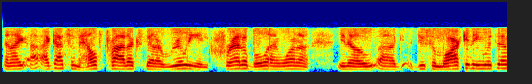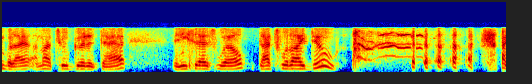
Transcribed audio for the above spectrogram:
and I, I got some health products that are really incredible. I want to, you know, uh, do some marketing with them, but I, I'm not too good at that. And he says, "Well, that's what I do." I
